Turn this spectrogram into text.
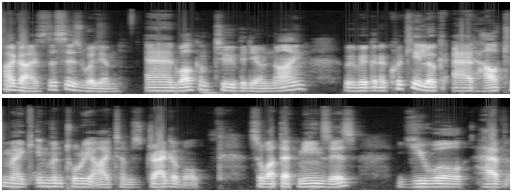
Hi guys, this is William and welcome to video 9 where we're going to quickly look at how to make inventory items draggable. So what that means is you will have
